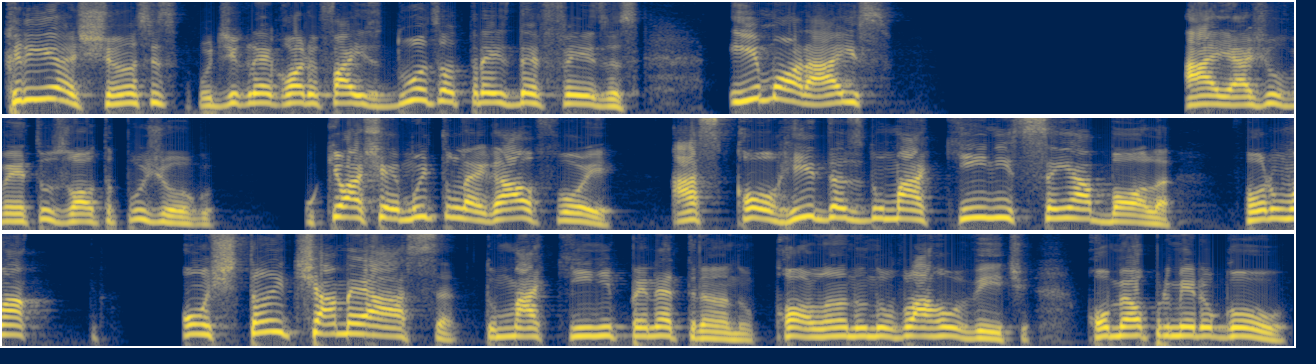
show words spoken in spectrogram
cria chances, o Di Gregório faz duas ou três defesas imorais, aí a Juventus volta pro jogo. O que eu achei muito legal foi as corridas do Makini sem a bola. Foram uma constante ameaça do Makini penetrando, colando no Vlahovic, como é o primeiro gol.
